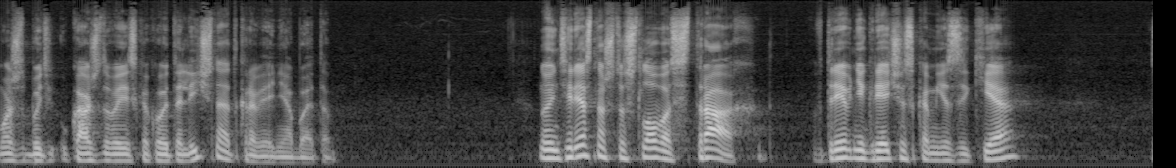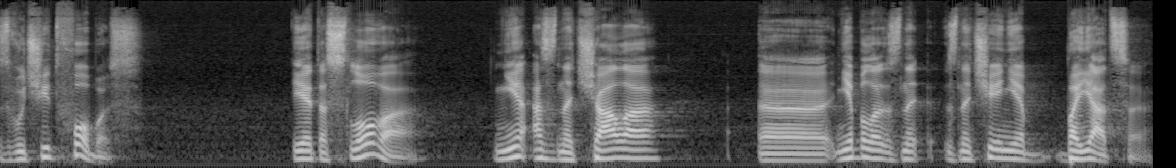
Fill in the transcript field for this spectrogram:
Может быть, у каждого есть какое-то личное откровение об этом. Но интересно, что слово «страх» в древнегреческом языке звучит «фобос». И это слово не означало, э, не было зна- значения «бояться».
